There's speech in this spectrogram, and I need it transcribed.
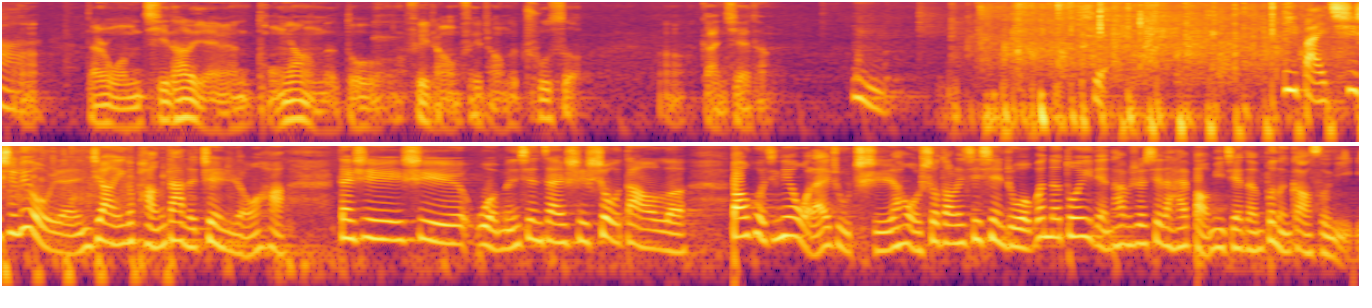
啊，但是我们其他的演员同样的都非常非常的出色啊，感谢他们。嗯，是。一百七十六人这样一个庞大的阵容哈。但是是我们现在是受到了，包括今天我来主持，然后我受到了一些限制。我问的多一点，他们说现在还保密阶段，不能告诉你。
